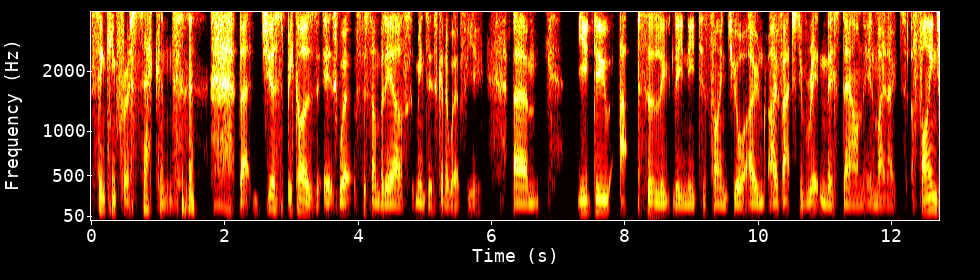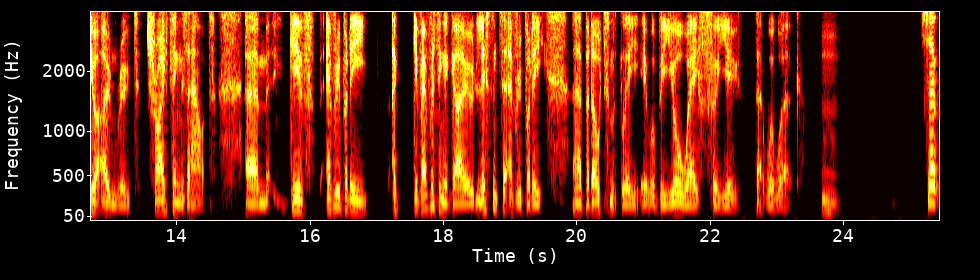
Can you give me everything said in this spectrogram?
thinking for a second that just because it's worked for somebody else means it's going to work for you. Um, you do absolutely need to find your own i've actually written this down in my notes find your own route try things out. Um, give everybody a, give everything a go listen to everybody uh, but ultimately it will be your way for you that will work. Mm. so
